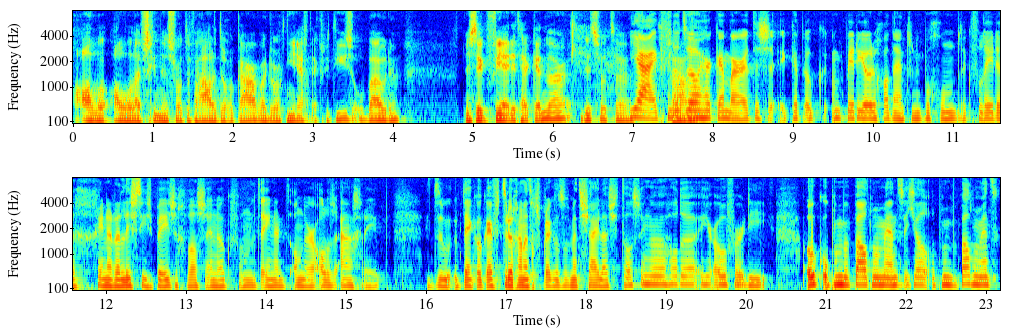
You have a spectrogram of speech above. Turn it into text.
alle, allerlei verschillende soorten verhalen door elkaar, waardoor ik niet echt expertise opbouwde. Dus ik, vind jij dit herkenbaar, dit soort... eh, Ja, ik vind dat verhalen? wel herkenbaar. Het is, ik heb ook een periode gehad, nou, toen ik begon, dat ik volledig generalistisch bezig was en ook van het een naar het ander alles aangreep. Ik, denk ook even terug aan het gesprek dat we met Shaila Chitassing eh, hadden hierover. Die ook op een bepaald moment, weet je wel, op een bepaald moment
